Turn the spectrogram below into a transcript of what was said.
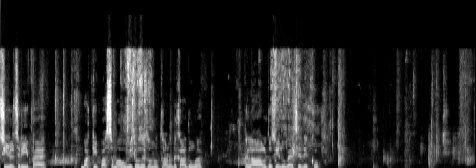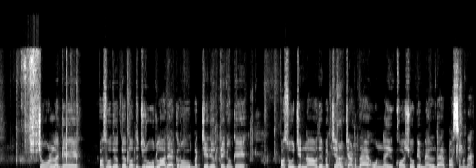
ਸੀਲ ਸ਼ਰੀਫ ਹੈ। ਬਾਕੀ ਪਸਮ ਆਊਗੀ ਤਾਂ ਉਹਦੇ ਤੁਹਾਨੂੰ ਥਣ ਦਿਖਾ ਦੂੰਗਾ। ਫਿਲਹਾਲ ਤੁਸੀਂ ਇਹਨੂੰ ਵੈਸੇ ਦੇਖੋ। ਚੋਣ ਲੱਗੇ, ਪਸ਼ੂ ਦੇ ਉੱਤੇ ਦੁੱਧ ਜ਼ਰੂਰ ਲਾ ਦਿਆ ਕਰੋ ਬੱਚੇ ਦੇ ਉੱਤੇ, ਕਿਉਂਕਿ ਪਸ਼ੂ ਜਿੰਨਾ ਉਹਦੇ ਬੱਚੇ ਨੂੰ ਚੜਦਾ ਹੈ ਉਨਾ ਹੀ ਖੁਸ਼ ਹੋ ਕੇ ਮਿਲਦਾ ਹੈ, ਪਸਮ ਦਾ ਹੈ।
